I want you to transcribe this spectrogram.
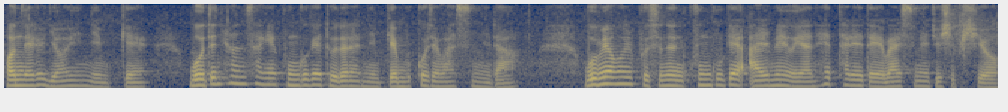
번뇌를 여인 님께 모든 현상의 궁극에 도달한 님께 묻고자 왔습니다. 무명을 부수는 궁극의 알에 의한 해탈에 대해 말씀해 주십시오.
